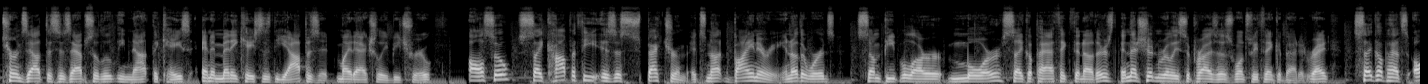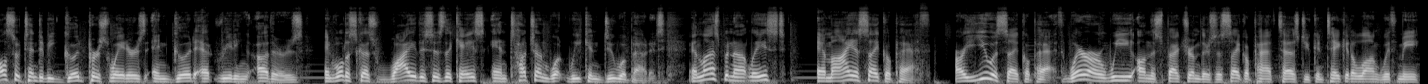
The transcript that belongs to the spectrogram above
Turns out this is absolutely not the case, and in many cases, the opposite might actually be true. Also, psychopathy is a spectrum. It's not binary. In other words, some people are more psychopathic than others, and that shouldn't really surprise us once we think about it, right? Psychopaths also tend to be good persuaders and good at reading others, and we'll discuss why this is the case and touch on what we can do about it. And last but not least, am I a psychopath? Are you a psychopath? Where are we on the spectrum? There's a psychopath test. You can take it along with me.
